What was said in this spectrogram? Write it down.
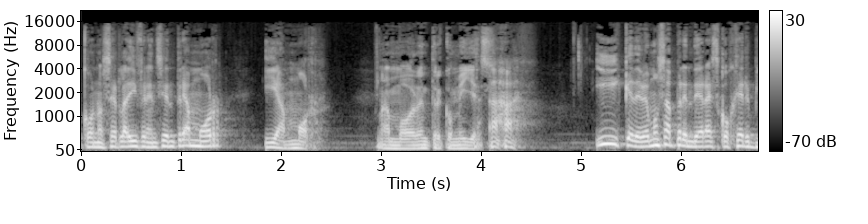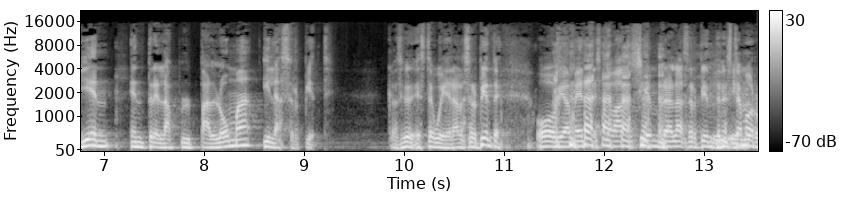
conocer la diferencia entre amor y amor. Amor, entre comillas. Ajá. Y que debemos aprender a escoger bien entre la paloma y la serpiente. Casi Este güey era la serpiente. Obviamente, va siempre a la serpiente en este amor.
